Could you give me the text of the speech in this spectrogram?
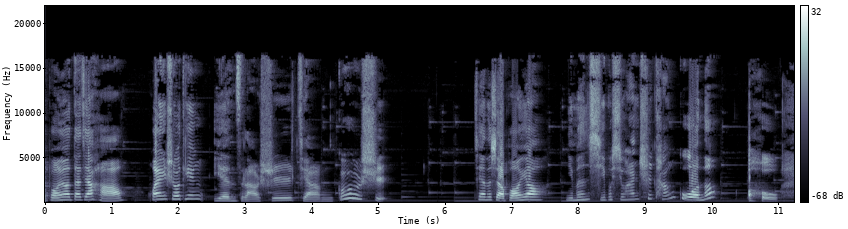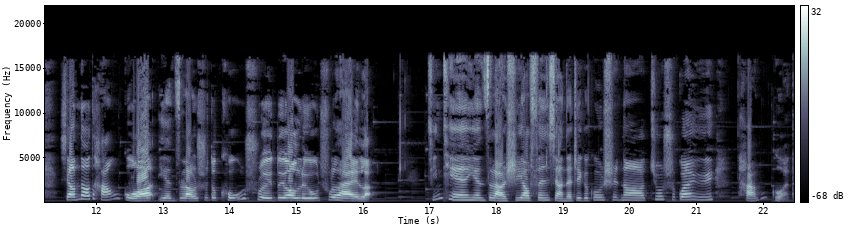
朋友，大家好，欢迎收听燕子老师讲故事。亲爱的小朋友，你们喜不喜欢吃糖果呢？哦，想到糖果，燕子老师的口水都要流出来了。今天燕子老师要分享的这个故事呢，就是关于糖果的，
